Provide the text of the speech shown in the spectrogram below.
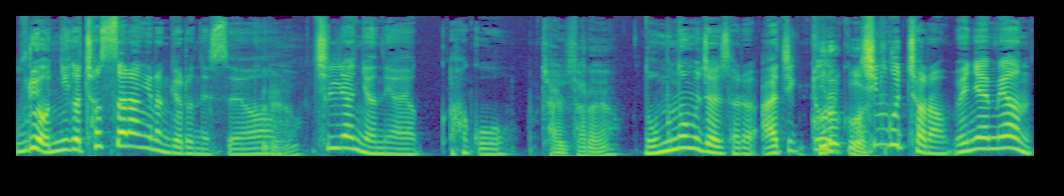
우리 언니가 첫사랑이랑 결혼했어요. 그래요? 7년 연애하고 잘 살아요? 너무너무 잘 살아요. 아직도. 친구처럼. 왜냐면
